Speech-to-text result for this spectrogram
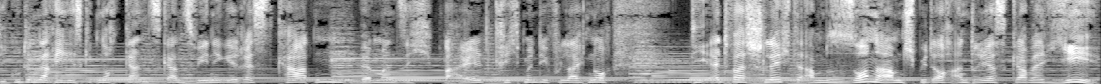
Die gute Nachricht, es gibt noch ganz, ganz wenige Restkarten. Wenn man sich beeilt, kriegt man die vielleicht noch. Die etwas schlechte, am Sonnabend spielt auch Andreas Gabalier.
